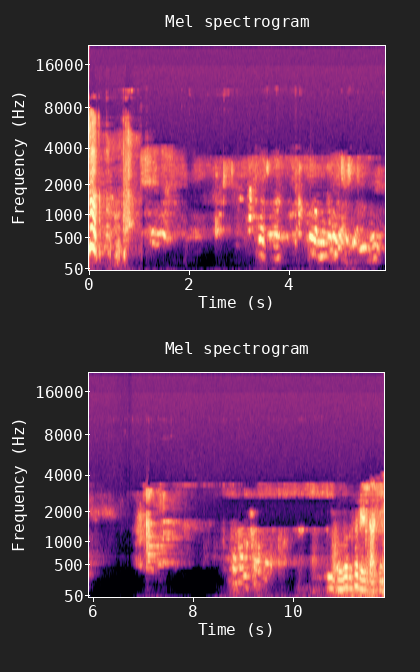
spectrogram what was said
这手握的特别小心。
